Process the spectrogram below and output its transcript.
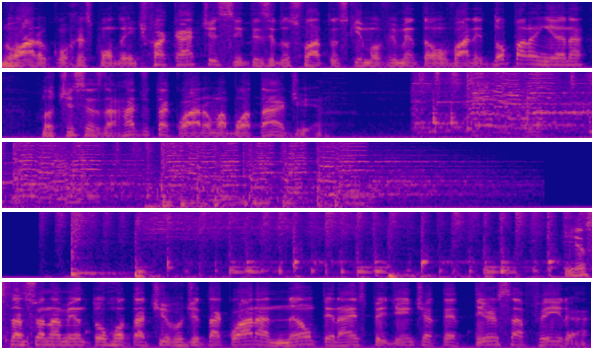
No ar, o correspondente Facate, síntese dos fatos que movimentam o Vale do Paranhana. Notícias da Rádio Taquara, uma boa tarde. Estacionamento rotativo de Taquara não terá expediente até terça-feira.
